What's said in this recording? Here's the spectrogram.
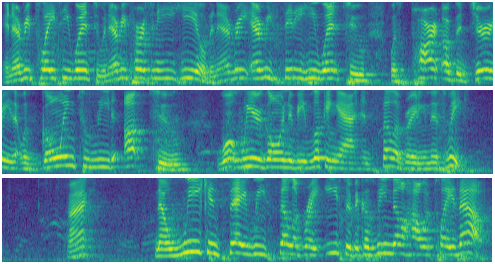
and every place he went to, and every person he healed, and every, every city he went to was part of the journey that was going to lead up to what we are going to be looking at and celebrating this week. Right? Now, we can say we celebrate Easter because we know how it plays out.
